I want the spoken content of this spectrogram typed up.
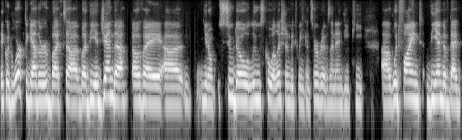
they could work together, but uh, but the agenda of a uh, you know pseudo loose coalition between conservatives and NDP uh, would find the end of that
